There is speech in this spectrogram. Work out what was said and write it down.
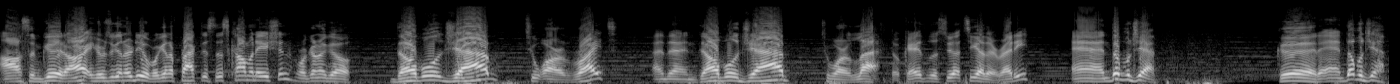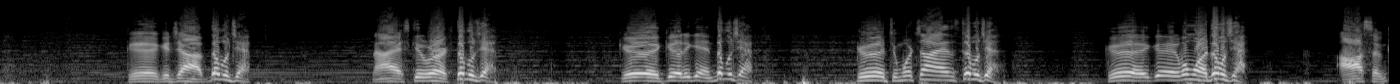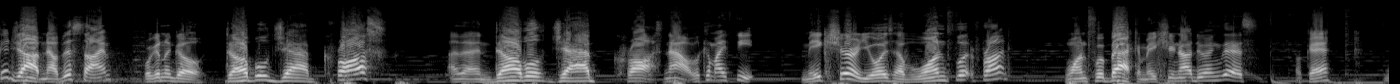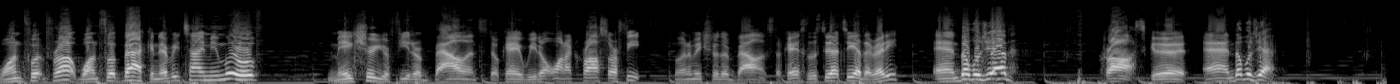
Awesome, good, all right, here's what we're gonna do. We're gonna practice this combination. We're gonna go double jab to our right, and then double jab to our left, okay? Let's do that together, ready? And double jab. Good, and double jab. Good. Good job. Double jab. Nice. Good work. Double jab. Good. Good. Again. Double jab. Good. Two more times. Double jab. Good. Good. One more. Double jab. Awesome. Good job. Now this time we're gonna go double jab cross and then double jab cross. Now look at my feet. Make sure you always have one foot front, one foot back, and make sure you're not doing this. Okay? One foot front, one foot back, and every time you move, make sure your feet are balanced. Okay? We don't want to cross our feet. We want to make sure they're balanced. Okay? So let's do that together. Ready? And double jab, cross. Good. And double jab,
